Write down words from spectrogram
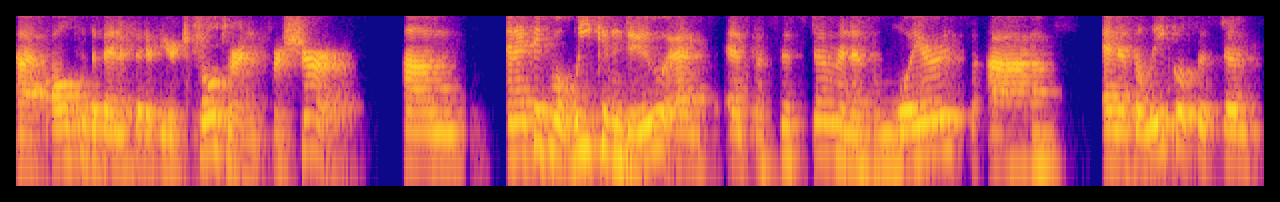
uh, all to the benefit of your children for sure um, and i think what we can do as as a system and as lawyers um, and as a legal system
